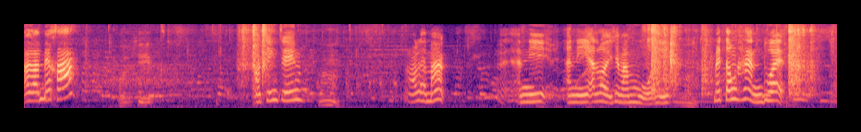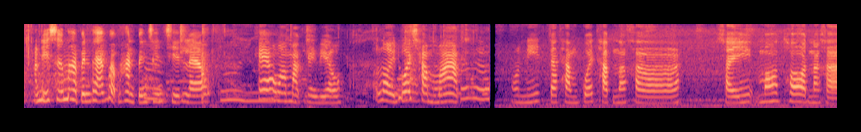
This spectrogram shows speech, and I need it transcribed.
อร่อยไหมคะโอ้ยีเอาจริงอืมๆอร่อยมาก อันนี้อันนี้อร่อยใช่ไหมหมูอันนี้ ไม่ต้องหั่นด้วย อันนี้ซื้อมาเป็นแพ็คแบบหั่นเป็นชิ้นชิๆแล้ว แค่เอามาหมักอย่างเดียว อร่อยด้วยช่ำมาก วันนี้จะทำกล้วยทับนะคะ ใช้หม้อทอดนะคะ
